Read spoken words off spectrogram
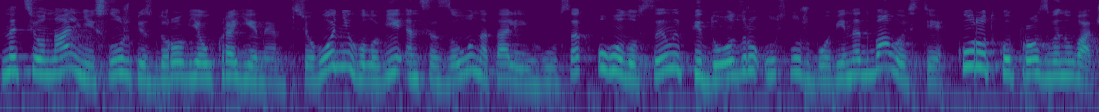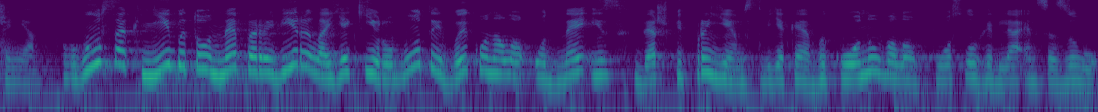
Національній службі здоров'я України. Сьогодні голові НСЗУ Наталії Гусак оголосили підозру у службовій недбалості. Коротко про звинувачення. Гусак нібито не перевірила, які роботи виконало одне із держпідприємств, яке виконувало послуги для НСЗУ.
